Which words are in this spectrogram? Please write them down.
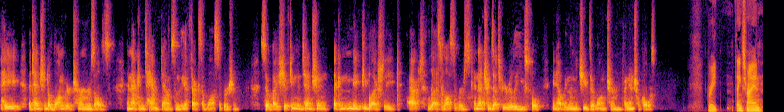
pay attention to longer term results and that can tamp down some of the effects of loss aversion. So by shifting attention, that can make people actually act less loss averse, and that turns out to be really useful in helping them achieve their long-term financial goals. Great. Thanks, Ryan.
